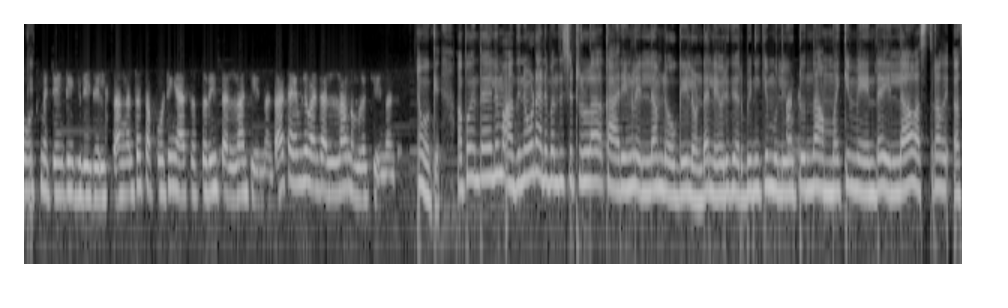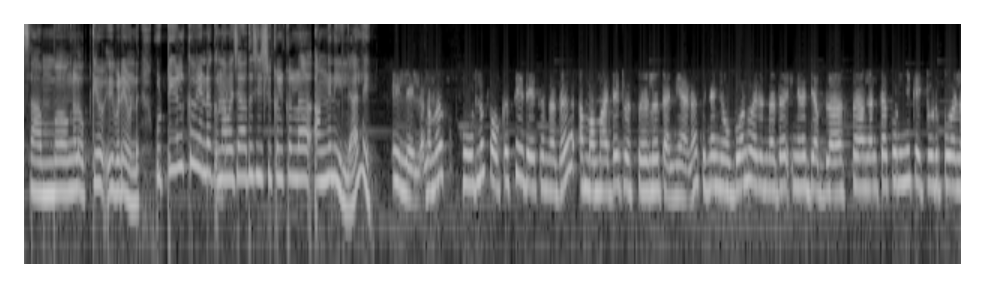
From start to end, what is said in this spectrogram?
പോസ്റ്റ് മെറ്റേണിറ്റി ഗ്രീഡിൽസ് അങ്ങനത്തെ സപ്പോർട്ടിങ് ആക്സസറീസ് എല്ലാം ചെയ്യുന്നുണ്ട്. ആ ടൈമിൽ വേണ്ട എല്ലാം നമ്മൾ ചെയ്യുന്നുണ്ട്. ഓക്കെ അപ്പോൾ എന്തായാലും അതിനോടനുബന്ധിച്ചിട്ടുള്ള കാര്യങ്ങളെല്ലാം ലോകയിലുണ്ട് അല്ലേ? ഒരു ഗർഭിണിക്കും മുലയൂട്ടുന്ന അമ്മയ്ക്കും വേണ്ട എല്ലാ വസ്ത്ര സംഭവങ്ങളും ഒക്കെ ഇവിടെയുണ്ട്. കുട്ടികൾക്ക് വേണ്ട നവജാത ശിശുക്കൾക്കുള്ള അങ്ങനെയില്ല അല്ലേ? ഇല്ല ഇല്ല നമ്മൾ കൂടുതലും ഫോക്കസ് ചെയ്തേക്കുന്നത് അമ്മമാരുടെ ഡ്രസ്സുകൾ തന്നെയാണ് പിന്നെ ന്യൂബോൺ വരുന്നത് ഇങ്ങനെ ജബ്ലാസ് അങ്ങനത്തെ കുഞ്ഞു കെട്ടുടുപ്പുകൾ.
